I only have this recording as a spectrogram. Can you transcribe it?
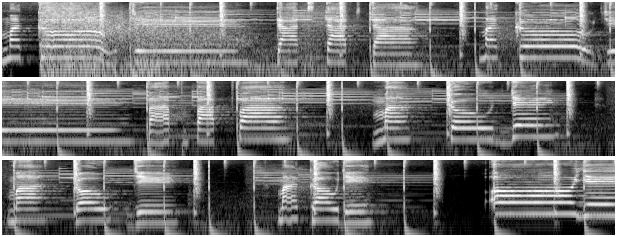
My girl. Da da da. My girl, pa Ba ba ba. My girl. My girl. My. Oh yeah.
